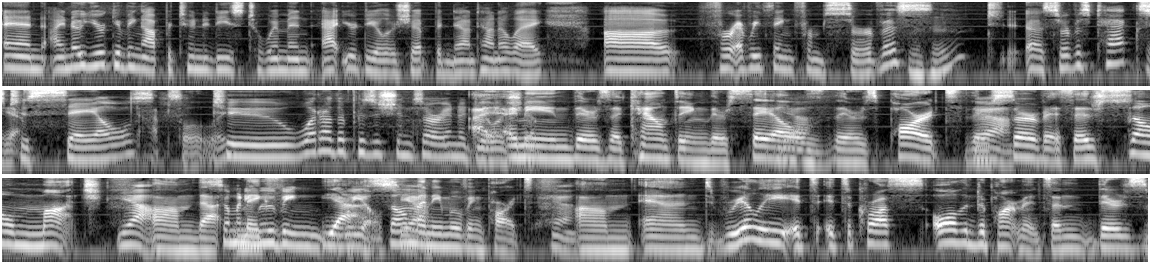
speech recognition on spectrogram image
and I know you're giving opportunities to women at your dealership in downtown LA uh, for everything from service, to, uh, service techs, to Mm-hmm. Sales, Absolutely. to what other positions are in a dealership? I, I mean, there's accounting, there's sales, there's parts, there's Yeah. service. There's so much. Yeah. Um, that So many makes- moving yeah, wheels, So yeah. many moving parts. Yeah. Um, and really, it's it's across all the departments, and there's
